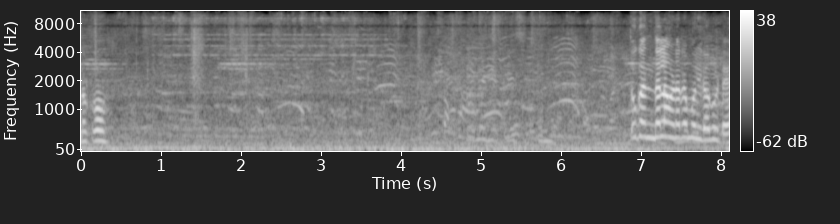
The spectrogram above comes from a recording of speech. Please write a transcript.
नको. गंध लावणारा मुलगा कुठे?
